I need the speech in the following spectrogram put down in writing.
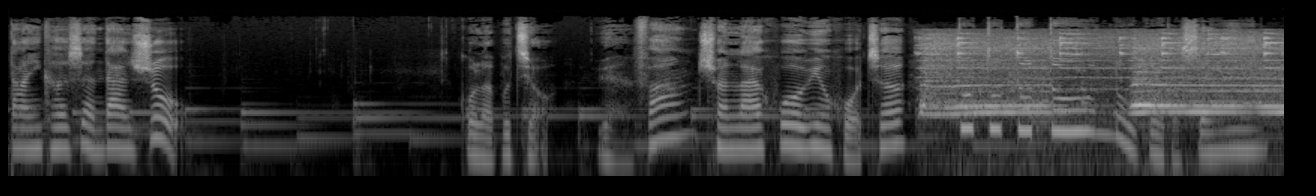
当一棵圣诞树。”过了不久，远方传来货运火车嘟嘟嘟嘟路过的声音。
